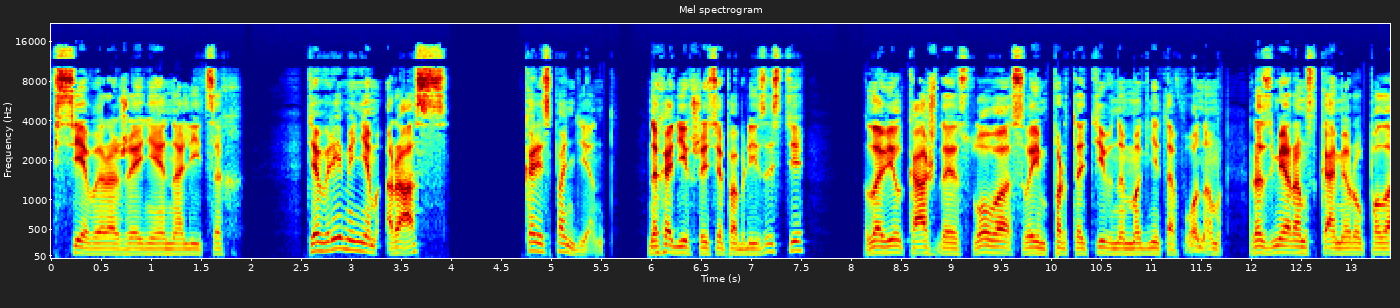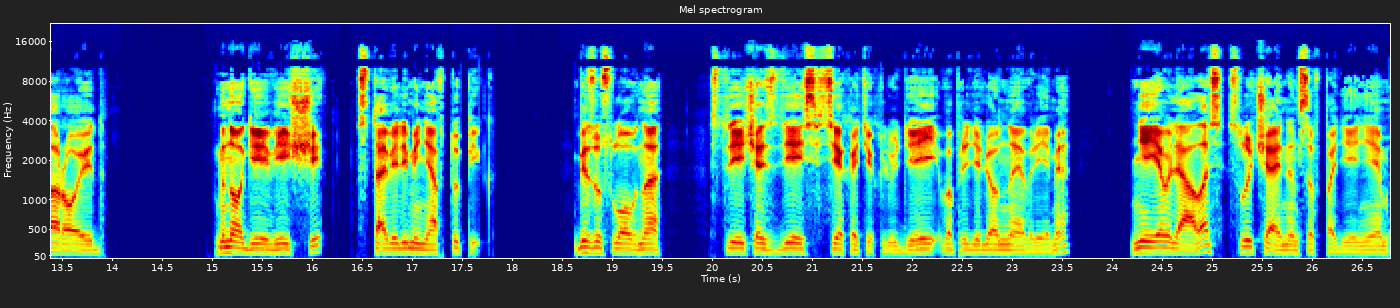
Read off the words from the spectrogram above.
все выражения на лицах. Тем временем Расс, корреспондент, находившийся поблизости, ловил каждое слово своим портативным магнитофоном размером с камеру Polaroid. Многие вещи ставили меня в тупик. Безусловно, Встреча здесь всех этих людей в определенное время не являлась случайным совпадением,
